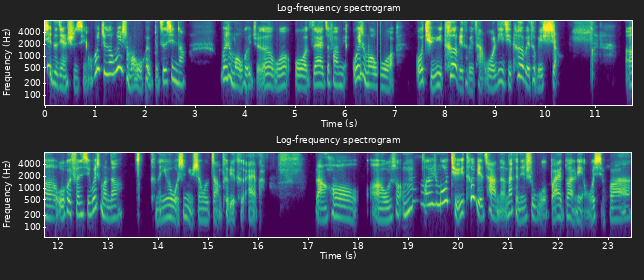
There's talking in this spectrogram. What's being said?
析这件事情，我会觉得为什么我会不自信呢？为什么我会觉得我我在这方面，为什么我我体育特别特别差，我力气特别特别小？嗯，我会分析为什么呢？可能因为我是女生，我长得特别可爱吧，然后。啊，我说，嗯，那为什么我体育特别差呢？那肯定是我不爱锻炼，我喜欢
